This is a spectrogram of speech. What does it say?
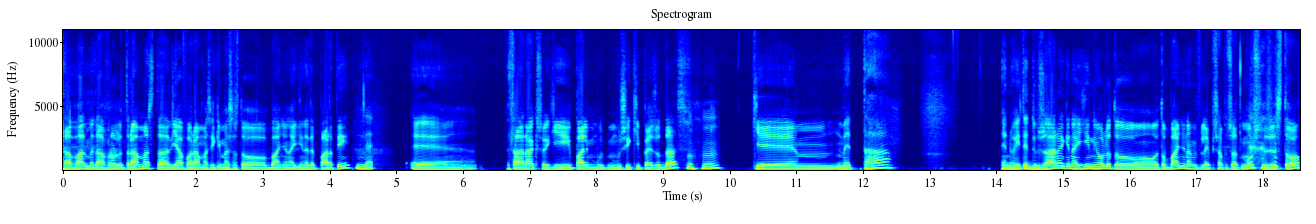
θα βάλουμε τα αφρόλουτρά μας, τα διάφορά μας εκεί μέσα στο μπάνιο να γίνεται πάρτι. ναι. Ε, θα αράξω εκεί πάλι μου- μουσική παίζοντας. Μμμ. Και μ, μετά εννοείται ντουζάρα και να γίνει όλο το, το μπάνιο να μην βλέπεις από τους ατμούς, ζεστό.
